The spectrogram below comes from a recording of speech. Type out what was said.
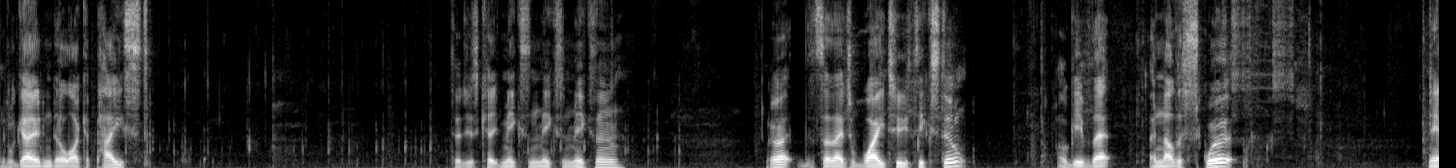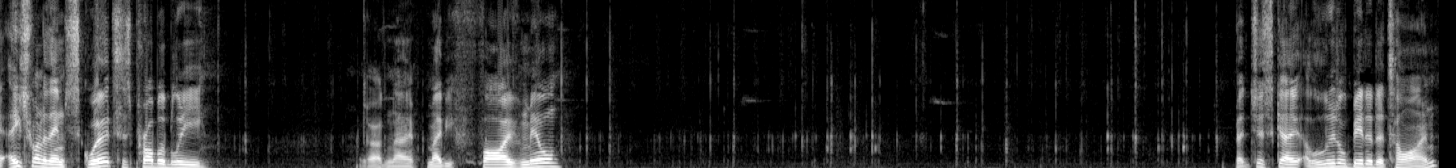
It'll go into like a paste. So just keep mixing, mixing, mixing. Alright, so that's way too thick still. I'll give that another squirt. Now, each one of them squirts is probably, I don't know, maybe 5 mil. But just go a little bit at a time.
